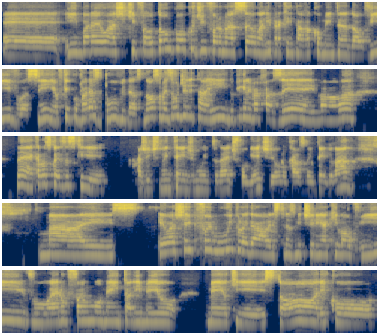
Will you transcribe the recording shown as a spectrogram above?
É, embora eu acho que faltou um pouco de informação ali para quem estava comentando ao vivo, assim, eu fiquei com várias dúvidas. Nossa, mas onde ele está indo? O que, que, ele vai fazer? E blá, blá, blá. Né? Aquelas coisas que a gente não entende muito né, de foguete, eu no caso não entendo nada, mas eu achei que foi muito legal eles transmitirem aquilo ao vivo, era um, foi um momento ali meio, meio que histórico,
